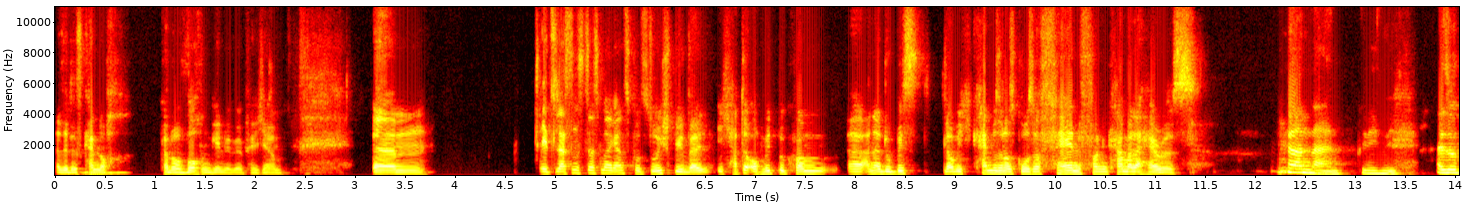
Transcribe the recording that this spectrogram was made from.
Also das kann mhm. noch kann auch Wochen gehen, wenn wir Pech haben. Ähm, jetzt lass uns das mal ganz kurz durchspielen, weil ich hatte auch mitbekommen, äh, Anna, du bist, glaube ich, kein besonders großer Fan von Kamala Harris. Ja, nein, bin ich nicht. Also,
